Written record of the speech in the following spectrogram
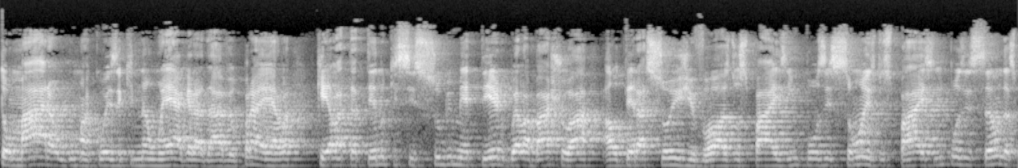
tomar alguma coisa que não é agradável para ela, que ela está tendo que se submeter goela abaixo a alterações de voz dos pais, imposições dos pais, imposição das,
